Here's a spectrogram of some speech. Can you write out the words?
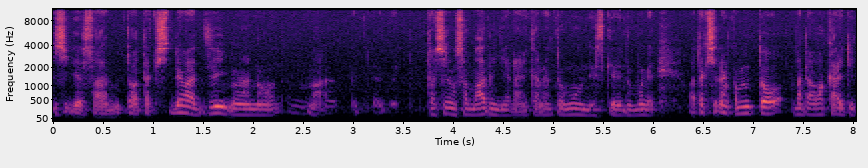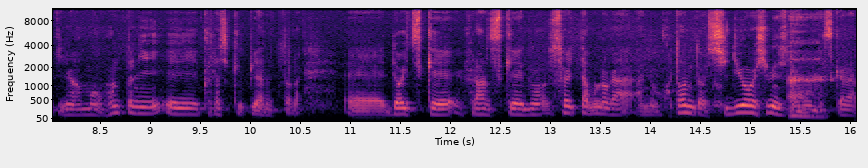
石毛さんと私では随分あの、まあ、年の差もあるんじゃないかなと思うんですけれどもね私なんか本当まだ若い時にはもう本当に、えークラシックピアノって言ったら、えードイツ系フランス系のそういったものがあのほとんど主流を示したものですから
